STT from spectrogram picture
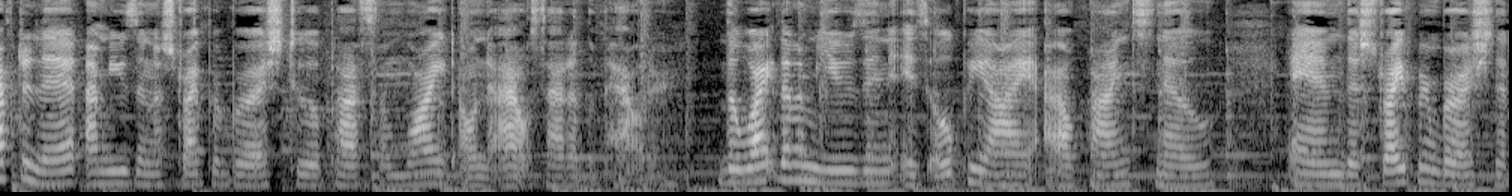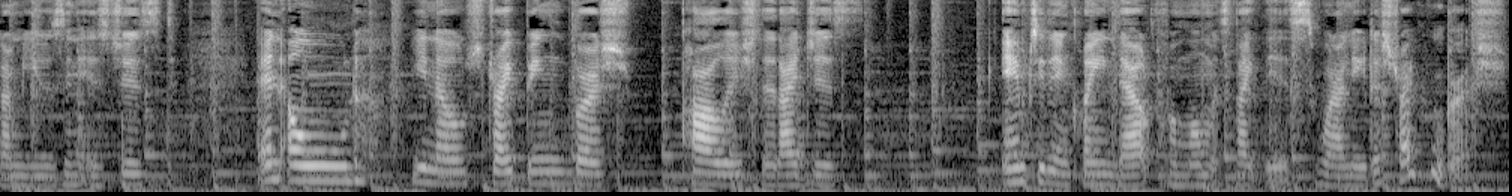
After that, I'm using a striper brush to apply some white on the outside of the powder. The white that I'm using is OPI Alpine Snow and the striping brush that I'm using is just an old, you know, striping brush polish that I just emptied and cleaned out for moments like this where I need a striping brush.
